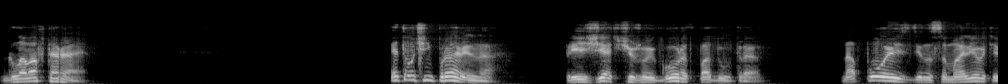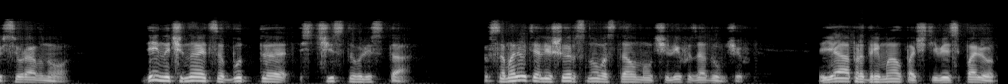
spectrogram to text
Глава вторая. Это очень правильно. Приезжать в чужой город под утро. На поезде, на самолете все равно. День начинается будто с чистого листа. В самолете Алишер снова стал молчалив и задумчив. Я продремал почти весь полет.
